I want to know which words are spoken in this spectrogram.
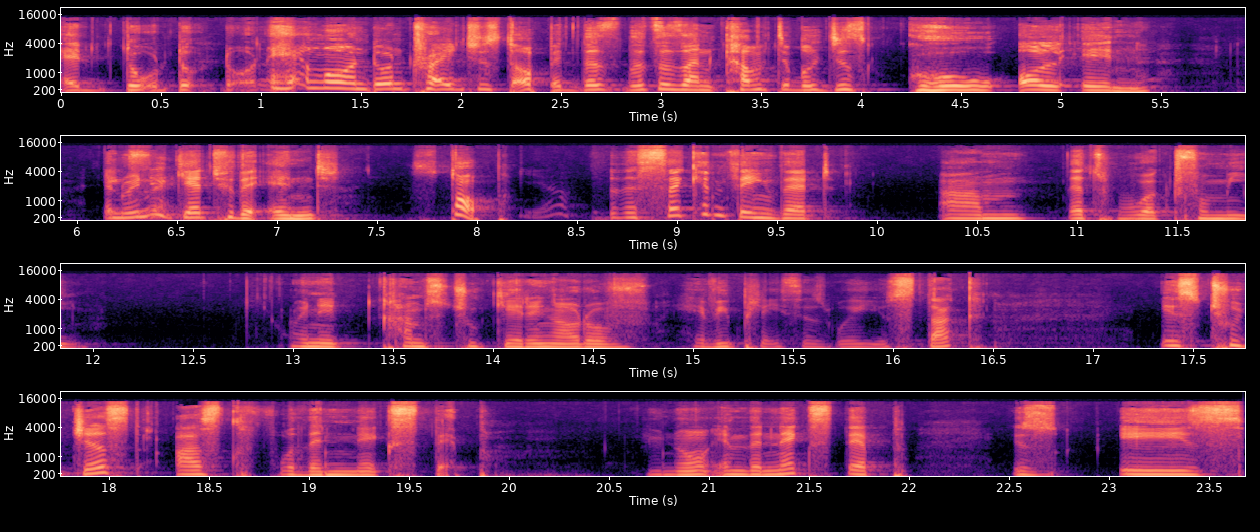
And don't, don't don't hang on. Don't try to stop it. This this is uncomfortable. Just go all in. And exactly. when you get to the end, stop. Yeah. The second thing that um, that's worked for me when it comes to getting out of heavy places where you're stuck is to just ask for the next step. You know, and the next step is is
